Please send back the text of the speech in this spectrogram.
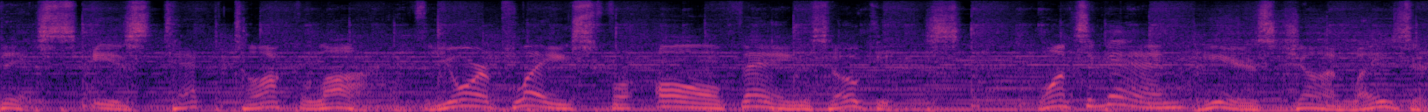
This is Tech Talk Live, your place for all things Hokies. Once again, here's Jon Laaser.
